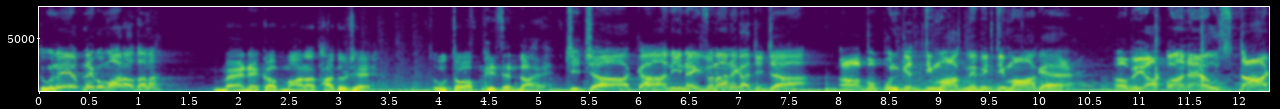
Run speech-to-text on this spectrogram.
तूने ही अपने को मारा था ना? मैंने कब मारा था तुझे? तू तो अब भी ज़िंदा है। चिचा कहानी नहीं सुनाने का चिचा अब अपन के दिमाग में भी दिमाग है। अभी अपन है उस्ताद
